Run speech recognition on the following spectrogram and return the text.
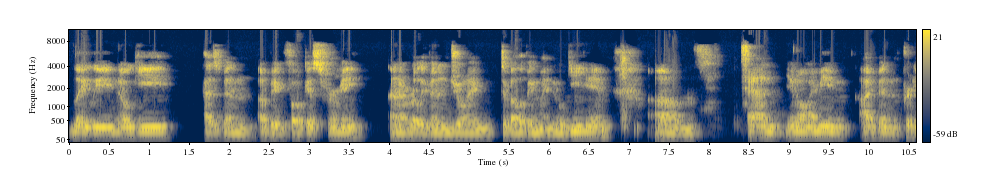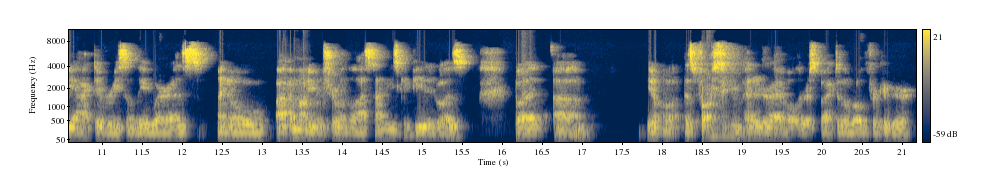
lately, no gi has been a big focus for me, and I've really been enjoying developing my no gi game. Um, and you know, I mean, I've been pretty active recently, whereas I know I'm not even sure when the last time he's competed was, but um, you know, as far as a competitor, I have all the respect in the world for Kabir.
